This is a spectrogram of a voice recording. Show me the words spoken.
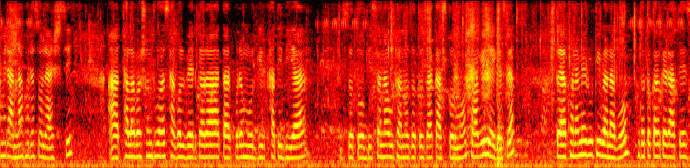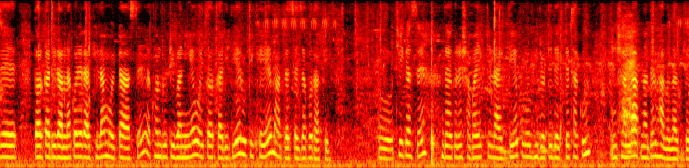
আমি রান্নাঘরে চলে আসছি। আর থালা বাসন ধোয়া, ছাগল বের করা, তারপরে মুরগির খাতি দিয়া, যত বিছানা উঠানো, যত যা কাজকর্ম, সবই হয়ে গেছে। তো এখন আমি রুটি বানাবো। গতকালকে রাতে যে তরকারি রান্না করে রাখিলাম, ওইটা আছে। এখন রুটি বানিয়ে ওই তরকারি দিয়ে রুটি খেয়ে মাদ্রাসায় যাব রাখি তো ঠিক আছে, দয়া করে সবাই একটি লাইক দিয়ে পুরো ভিডিওটি দেখতে থাকুন। ইনশাল্লাহ আপনাদের ভালো লাগবে।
